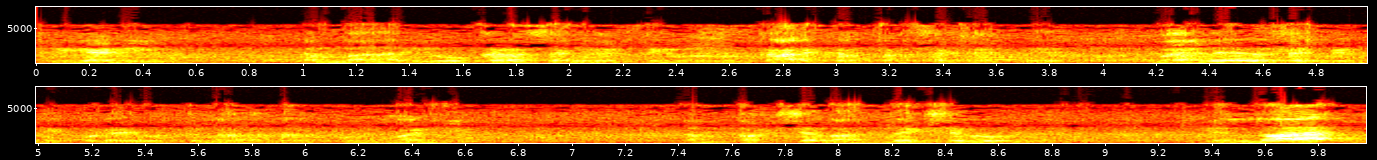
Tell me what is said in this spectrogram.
ತಿರುಗಾಡಿ ನಮ್ಮ ಯುವಕರ ಸಂಘಟನೆಗಳು ಕಾರ್ಯಕರ್ತರ ಸಂಘಟನೆ ಇರ್ಬೋದು ಮಹಿಳೆಯರ ಸಂಘಟನೆ ಕೂಡ ಇವತ್ತು ನಾನು ನಡ್ಕೊಂಡು ಮಾಡಿ. ನಮ್ಮ ಪಕ್ಷದ ಅಧ್ಯಕ್ಷರು ಎಲ್ಲಾ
